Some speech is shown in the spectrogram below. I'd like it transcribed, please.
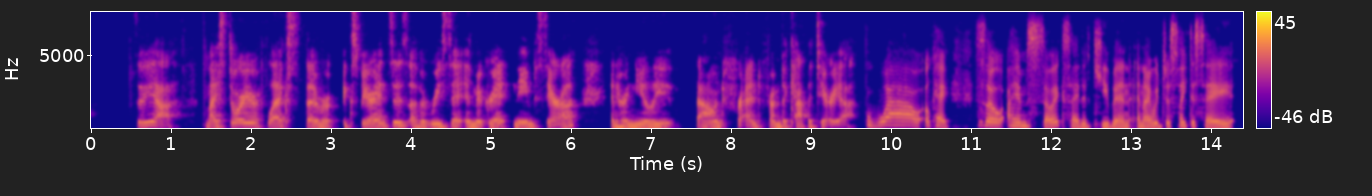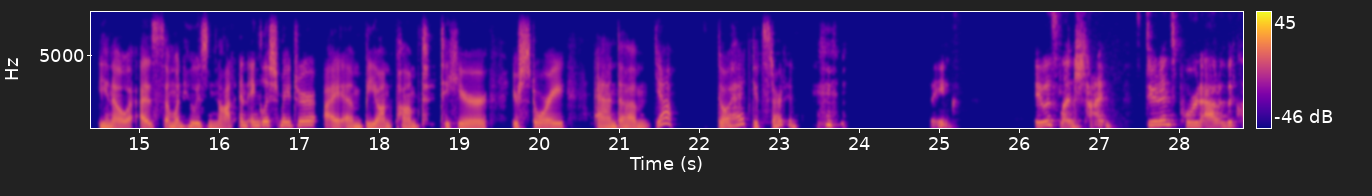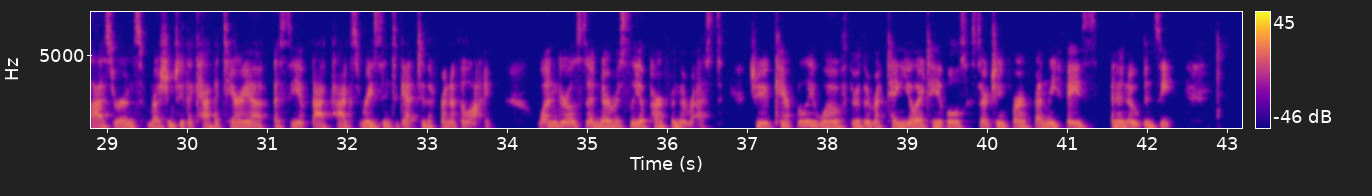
So, yeah, my story reflects the experiences of a recent immigrant named Sarah and her newly found friend from the cafeteria. Wow. Okay. So I am so excited, Cuban. And I would just like to say, you know, as someone who is not an English major, I am beyond pumped to hear your story. And um, yeah, go ahead, get started. Thanks. It was lunchtime. Students poured out of the classrooms, rushing to the cafeteria, a sea of backpacks racing to get to the front of the line. One girl stood nervously apart from the rest. She carefully wove through the rectangular tables, searching for a friendly face and an open seat.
